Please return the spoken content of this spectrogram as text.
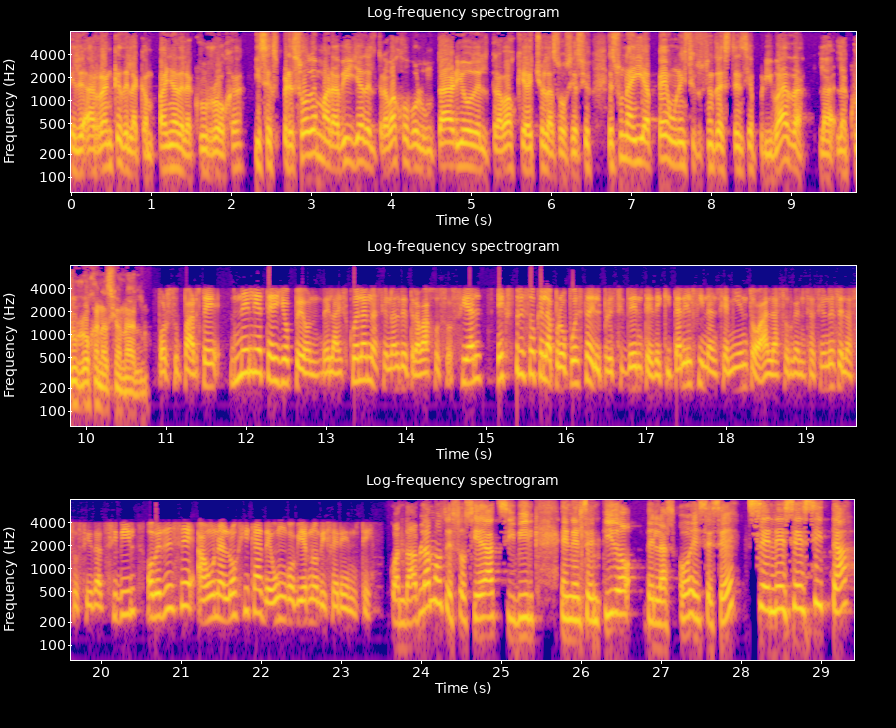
el arranque de la campaña de la Cruz Roja y se expresó de maravilla del trabajo voluntario, del trabajo que ha hecho la asociación. Es una IAP, una institución de asistencia privada, la, Cruz Roja Nacional. Por su parte, Nelia Tello Peón, de la Escuela Nacional de Trabajo Social, expresó que la propuesta del presidente de quitar el financiamiento a las organizaciones de la sociedad civil obedece a una lógica de un gobierno diferente. Cuando hablamos de sociedad civil en el sentido de las OSC, se necesita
